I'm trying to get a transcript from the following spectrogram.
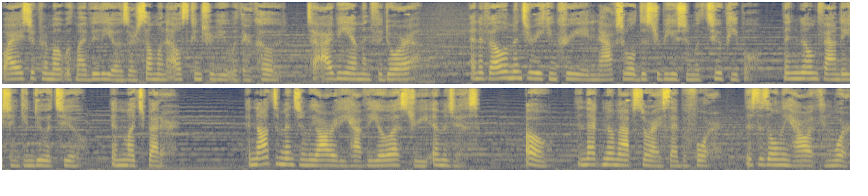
why I should promote with my videos or someone else contribute with their code, to IBM and Fedora? And if Elementary can create an actual distribution with two people, then GNOME Foundation can do it too, and much better. And not to mention we already have the OSTree images. Oh, and that GNOME App Store I said before, this is only how it can work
